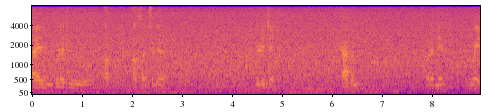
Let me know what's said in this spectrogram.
I would like to up, offer to the United government for the make rain.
